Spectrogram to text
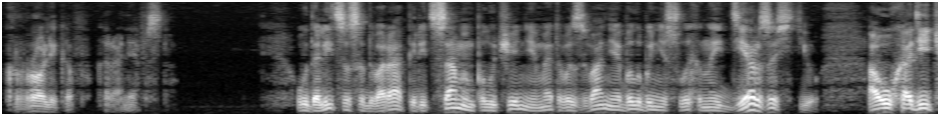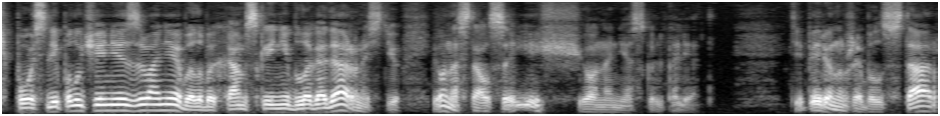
кроликов королевства. Удалиться со двора перед самым получением этого звания было бы неслыханной дерзостью, а уходить после получения звания было бы хамской неблагодарностью, и он остался еще на несколько лет. Теперь он уже был стар,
